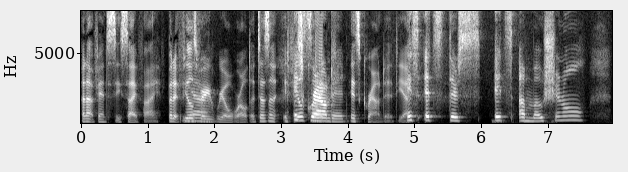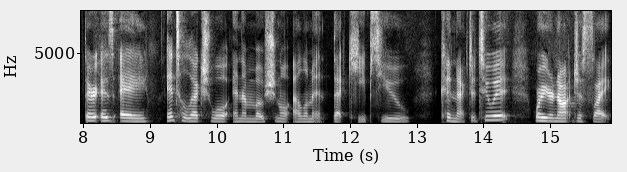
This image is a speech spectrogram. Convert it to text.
uh, not fantasy, sci fi, but it feels Yeah. very real world. It doesn't, it feels like- grounded. it's grounded. Yeah. It's it's there's it's emotional. there is a intellectual and emotional element that keeps you connected to it where you're not just like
